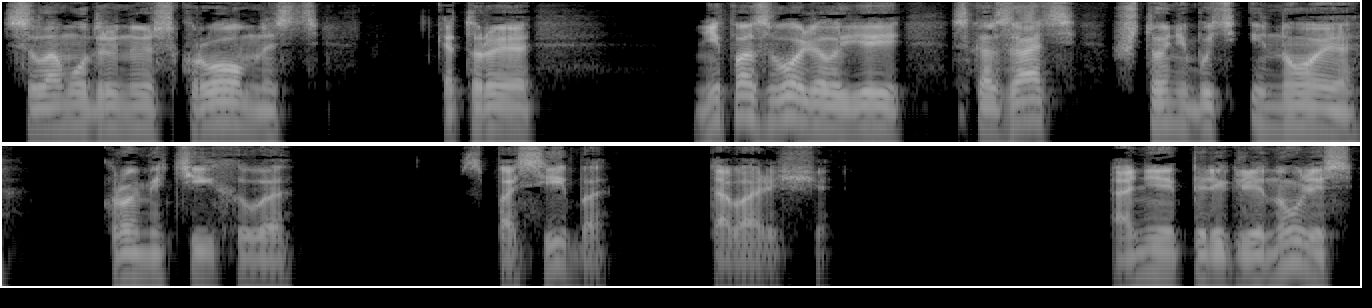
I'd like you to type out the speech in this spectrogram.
целомудренную скромность, которая не позволила ей сказать что-нибудь иное, кроме тихого «Спасибо, товарищи». Они переглянулись,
